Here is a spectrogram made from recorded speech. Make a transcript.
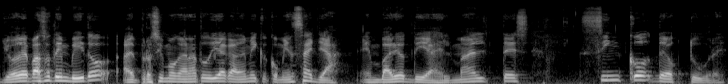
Yo de paso te invito al próximo Gana tu Día Académico que comienza ya, en varios días, el martes 5 de octubre.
